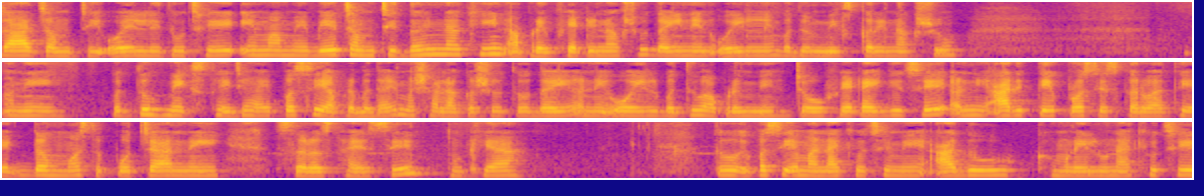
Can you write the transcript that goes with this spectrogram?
ચાર ચમચી ઓઇલ લીધું છે. એમાં મેં બે ચમચી દહીં નાખીને આપણે ફેટી નાખશું. દહીંને ઓઇલને બધું મિક્સ કરી નાખશું. અને બધું મિક્સ થઈ જાય. પછી આપણે બધાએ મસાલા કરશું. તો દહીં અને ઓઇલ બધું આપણે જો ફેટાઈ ગયું છે અને આ રીતે પ્રોસેસ કરવાથી એકદમ મસ્ત પોચા અને સરસ થાય છે. મુઠિયા તો પછી એમાં નાખ્યું છે મેં આદું ખમણેલું નાખ્યું છે.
